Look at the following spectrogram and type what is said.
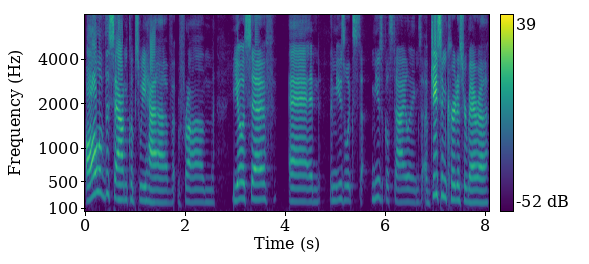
all of the sound clips we have from Yosef and the music st- musical stylings of Jason Curtis Rivera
